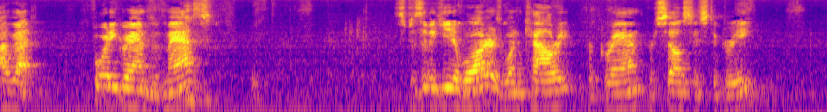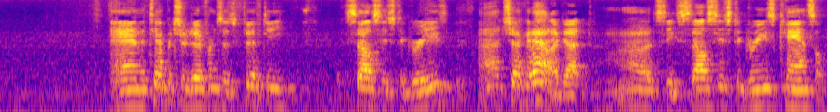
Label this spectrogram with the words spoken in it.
I've got 40 grams of mass. Specific heat of water is one calorie per gram per Celsius degree. And the temperature difference is 50 Celsius degrees. Uh, check it out. I've got, uh, let's see, Celsius degrees cancel.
